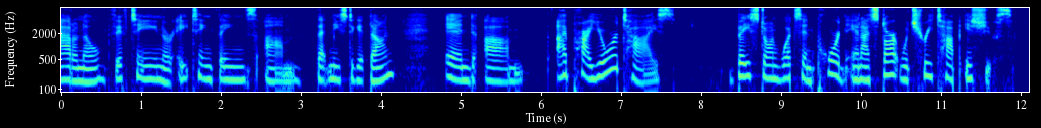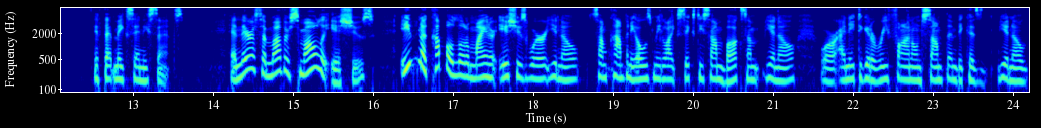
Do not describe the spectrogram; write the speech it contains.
I don't know, 15 or 18 things um, that needs to get done. And um, I prioritize based on what's important. And I start with treetop issues, if that makes any sense. And there are some other smaller issues even a couple little minor issues where you know some company owes me like 60 some bucks some you know or i need to get a refund on something because you know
